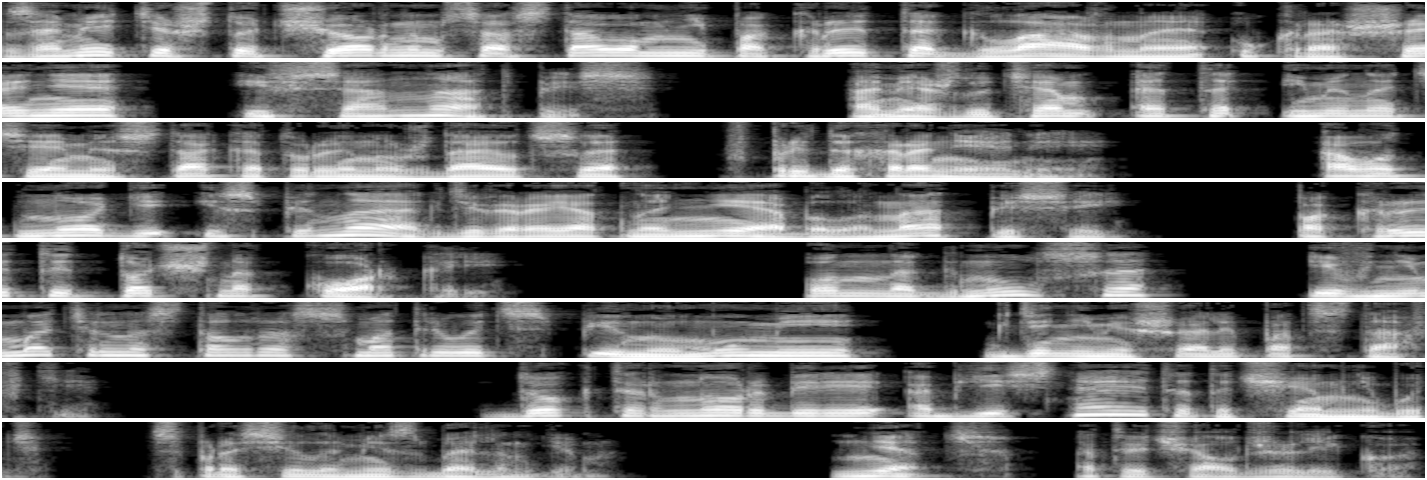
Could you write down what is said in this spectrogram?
Заметьте, что черным составом не покрыто главное украшение и вся надпись. А между тем это именно те места, которые нуждаются в предохранении. А вот ноги и спина, где, вероятно, не было надписей, покрыты точно коркой. Он нагнулся и внимательно стал рассматривать спину мумии, где не мешали подставки. «Доктор Норбери объясняет это чем-нибудь?» — спросила мисс Беллингем. «Нет», — отвечал Джелико.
